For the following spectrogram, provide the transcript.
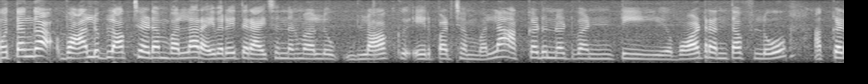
మొత్తంగా వాళ్ళు బ్లాక్ చేయడం వల్ల ఎవరైతే రాయచందన్ వాళ్ళు బ్లాక్ ఏర్పరచడం వల్ల అక్కడ ఉన్నటువంటి వాటర్ అంతా ఫ్లో అక్కడ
